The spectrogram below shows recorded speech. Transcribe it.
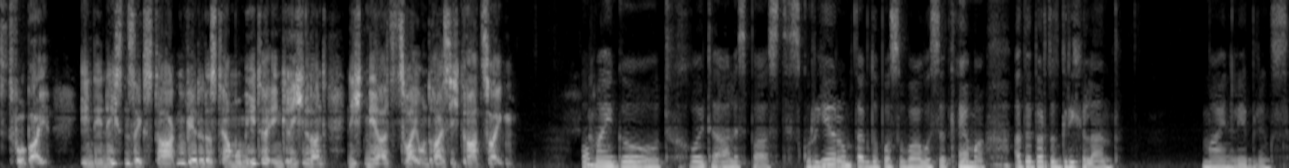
ist vorbei. In den nächsten sechs Tagen werde das Thermometer in Griechenland nicht mehr als 32 Grad zeigen. О май год, heute alles passt. З кур'єром так допасувалося тема, а тепер тут Гріхеланд. Mein Lieblings.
